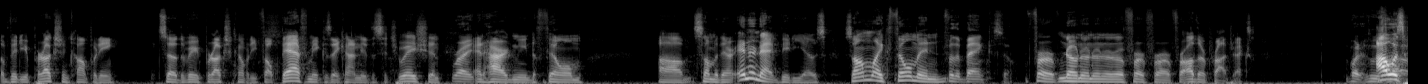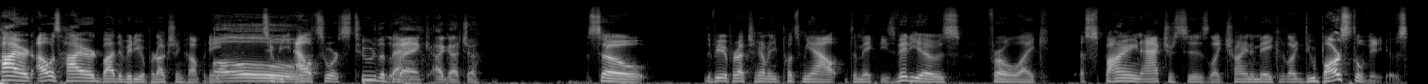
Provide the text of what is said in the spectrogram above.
a video production company. So the video production company felt bad for me because they kind of knew the situation, Right. And hired me to film um, some of their internet videos. So I'm like filming for the bank still. for no, no, no, no, no, for for for other projects. But who's I was hired. I was hired by the video production company to Oh. be outsourced to the, the bank. bank. I gotcha. So the video production company puts me out to make these videos for like aspiring actresses, like trying to make like do barstool videos,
